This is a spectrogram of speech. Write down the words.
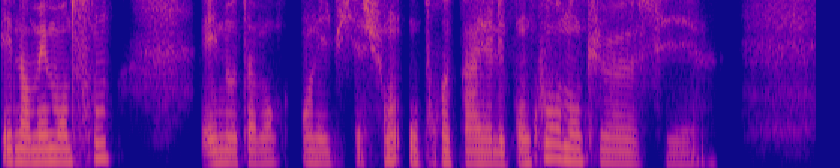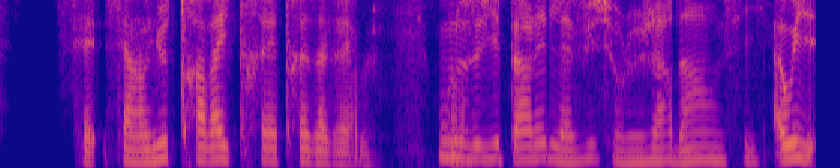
énormément de fonds, et notamment en éducation ou pour préparer les concours. Donc, c'est c'est un lieu de travail très, très agréable. Vous nous aviez parlé de la vue sur le jardin aussi. Ah oui,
